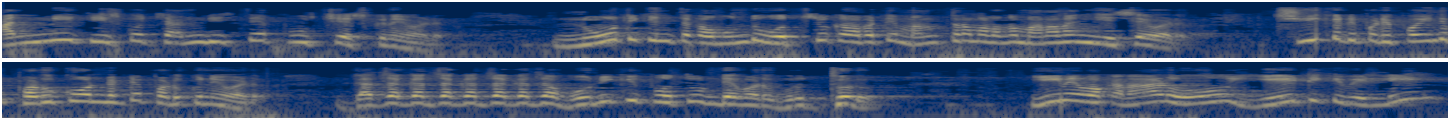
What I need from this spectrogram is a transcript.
అన్నీ తీసుకొచ్చి అందిస్తే పూజ చేసుకునేవాడు. నోటికింతకు ముందు వచ్చు కాబట్టి మంత్రములను మననం చేసేవాడు. చీకటి పడిపోయింది పడుకోండి అంటే పడుకునేవాడు. గజ గజ గజ గజ వణికిపోతూ ఉండేవాడు వృద్ధుడు. ఈమె ఒకనాడు ఏటికి వెళ్ళి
